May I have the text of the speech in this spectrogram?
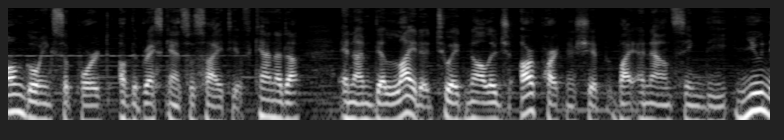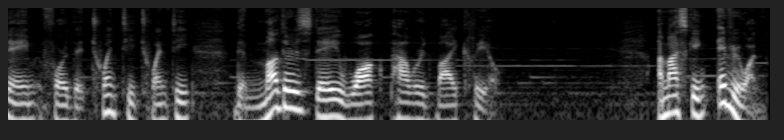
ongoing support of the Breast Cancer Society of Canada, and I'm delighted to acknowledge our partnership by announcing the new name for the 2020, the Mother's Day Walk powered by Cleo. I'm asking everyone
